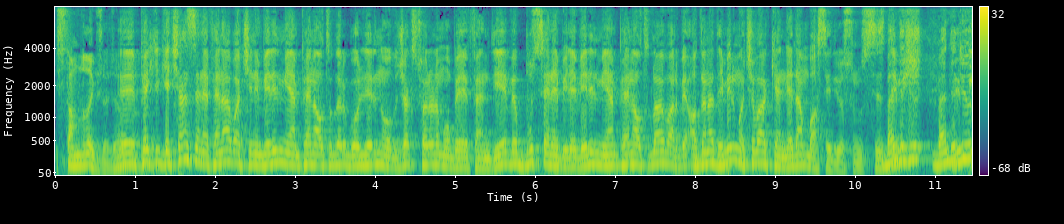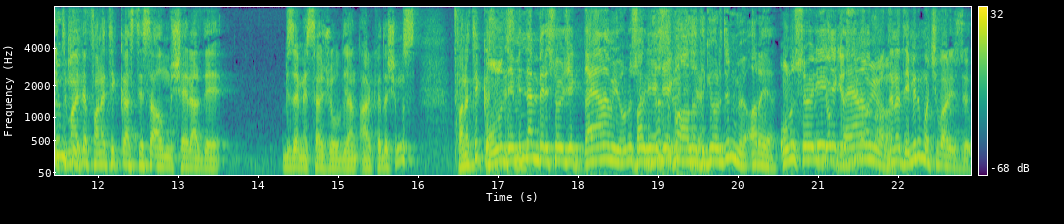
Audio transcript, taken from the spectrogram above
İstanbul'da da güzel canım. Ee, peki geçen sene Fenerbahçe'nin verilmeyen penaltıları golleri ne olacak sorarım o beyefendiye ve bu sene bile verilmeyen penaltılar var ve Adana Demir maçı varken neden bahsediyorsunuz siz Ben de demiş. di- ben de Büyük diyorum ihtimalle ki- Fanatik gazetesi almış herhalde bize mesaj yollayan arkadaşımız. Fanatik gazetesi onu deminden beri söyleyecek dayanamıyor onu Bak söyleyecek. nasıl bağladı gördün mü araya? Onu söyleyecek Yok dayanamıyor. Adana Demir maçı var yazıyor.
